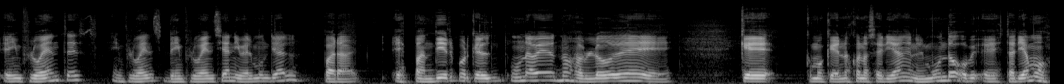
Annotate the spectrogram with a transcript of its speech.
e influentes, influen- de influencia a nivel mundial para expandir, porque él una vez nos habló de que como que nos conocerían en el mundo, o, eh, estaríamos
